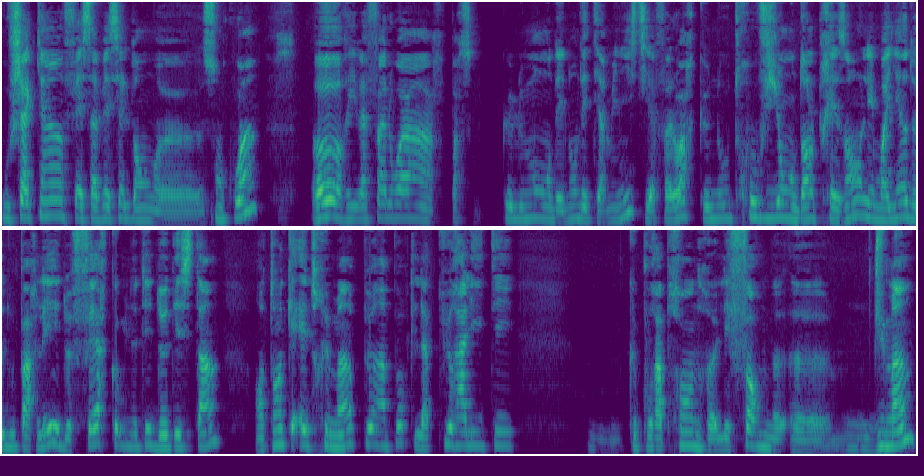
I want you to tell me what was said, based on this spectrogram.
où chacun fait sa vaisselle dans euh, son coin. Or, il va falloir, parce que le monde est non déterministe, il va falloir que nous trouvions dans le présent les moyens de nous parler et de faire communauté de destin en tant qu'être humain, peu importe la pluralité que pourra prendre les formes euh, d'humains.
